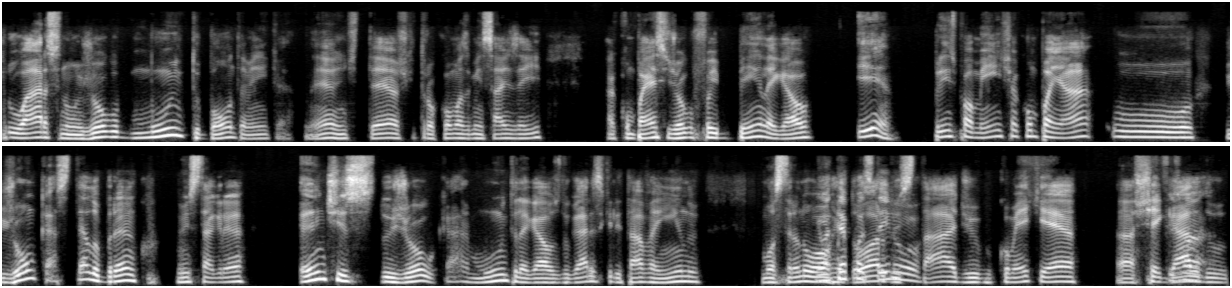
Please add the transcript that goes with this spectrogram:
para o Arsenal, um jogo muito bom também, cara. Né? A gente até acho que trocou umas mensagens aí. Acompanhar esse jogo foi bem legal e principalmente acompanhar o João Castelo Branco no Instagram antes do jogo, cara, muito legal. Os lugares que ele estava indo, mostrando ao redor do no... estádio, como é que é a chegada uma...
